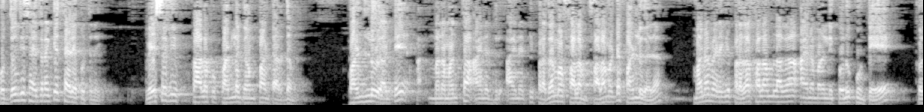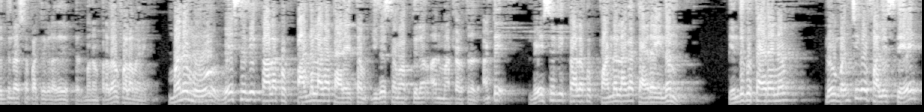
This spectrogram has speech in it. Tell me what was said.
పొద్దున్న సాయంత్రంకే తయారైపోతున్నాయి. వేసవి కాలపు పండ్ల గంప అంటే అర్థం. పండ్లు అంటే మనమంతా ఆయన ఆయనకి ప్రథమ ఫలం. ఫలం అంటే పండ్లు కదా. మనం ఆయనకి ప్రథమ ఫలం లాగా ఆయన మనల్ని కొనుక్కుంటే కొరింత రాష్ట్ర పత్రికలు అదే చెప్తారు. మనం ప్రథమ ఫలం ఆయన మనము వేసవి కాలపు పండలాగా తయారవుతాం యుగ సమాప్తిలో అని మాట్లాడుతున్నాడు. అంటే వేసవి కాలపు పండలాగా తయారైనాం. ఎందుకు తయారైనాం? నువ్వు మంచిగా ఫలిస్తే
